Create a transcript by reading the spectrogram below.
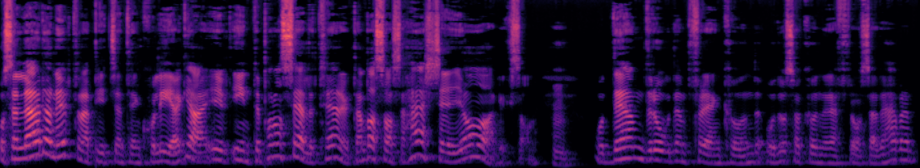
Och sen lärde han ut den här pitchen till en kollega. Inte på någon säljträning. Utan bara sa så här säger jag liksom. Mm. Och den drog den för en kund. Och då sa kunden efteråt så här. Det här var den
